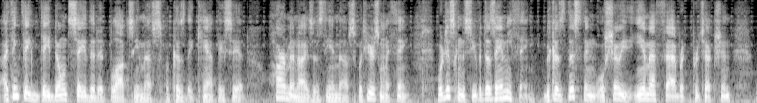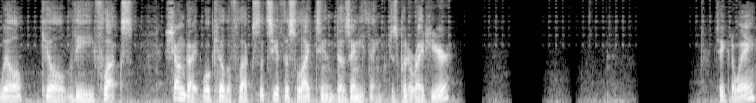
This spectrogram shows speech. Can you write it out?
I think they they don't say that it blocks EMFs because they can't. They say it harmonizes the EMFs. But here's my thing: we're just going to see if it does anything because this thing will show you EMF fabric protection will kill the flux. Shungite will kill the flux. Let's see if this light tune does anything. Just put it right here. Take it away.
